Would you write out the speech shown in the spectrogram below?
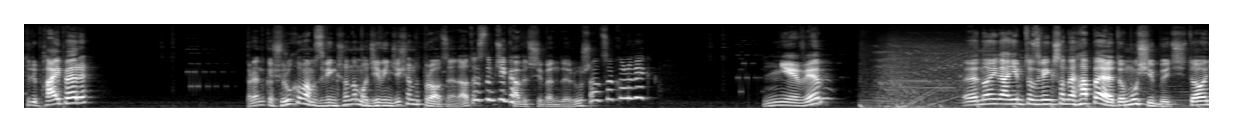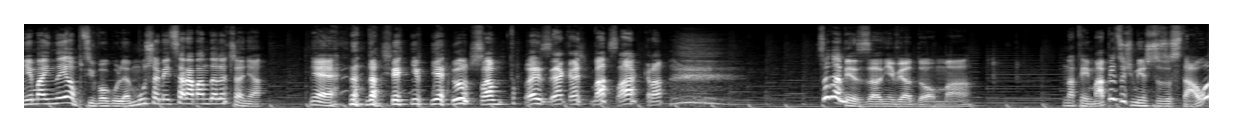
Tryb Hyper? Prędkość ruchu mam zwiększoną o 90%, a to jestem ciekawy, czy będę ruszał cokolwiek? Nie wiem. E, No i na nim to zwiększone HP, to musi być. To nie ma innej opcji w ogóle. Muszę mieć sarabandę leczenia. Nie, nadal się nim nie ruszam, to jest jakaś masakra. Co tam jest za niewiadoma? Na tej mapie coś mi jeszcze zostało?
